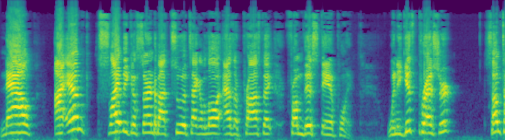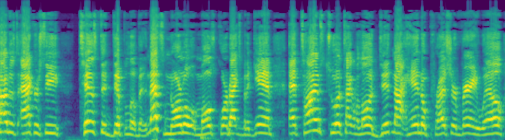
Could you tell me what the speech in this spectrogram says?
Now, I am slightly concerned about Tua Tagovailoa as a prospect from this standpoint. When he gets pressured, sometimes his accuracy tends to dip a little bit, and that's normal with most quarterbacks. But again, at times Tua Tagovailoa did not handle pressure very well,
